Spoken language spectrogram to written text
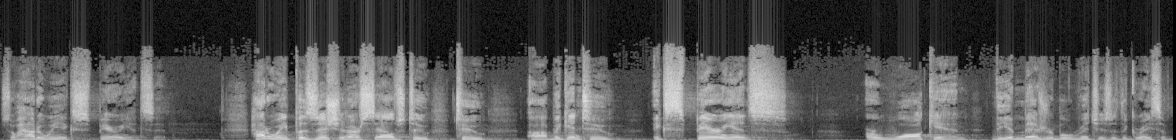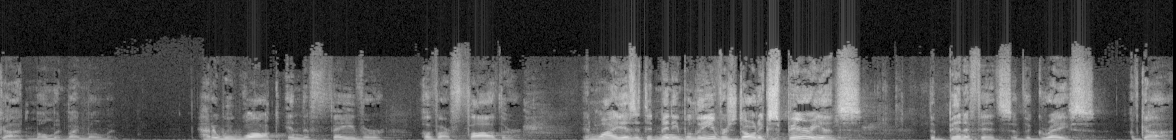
So, how do we experience it? How do we position ourselves to, to uh, begin to experience or walk in the immeasurable riches of the grace of God moment by moment? How do we walk in the favor of our Father and why is it that many believers don't experience the benefits of the grace of God?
